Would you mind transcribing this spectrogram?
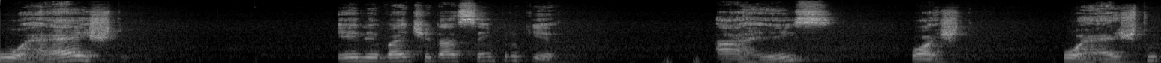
o resto ele vai te dar sempre o quê? A resposta. O resto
